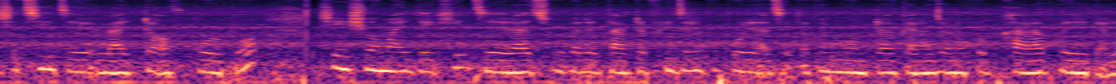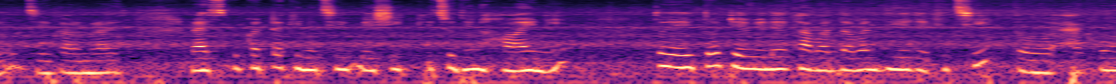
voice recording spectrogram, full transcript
এসেছি যে লাইটটা অফ করব সেই সময় দেখি যে রাইস কুকারের তারটা ফ্রিজের উপর পড়ে আছে। তখন মনটা কেন যেন খুব খারাপ হয়ে গেল। যে কারণ রাইস রাইস কুকারটা কিনেছি, বেশি কিছুদিন হয়নি। তো এই তো টেবিলে খাবার দাবার দিয়ে রেখেছি। তো এখন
